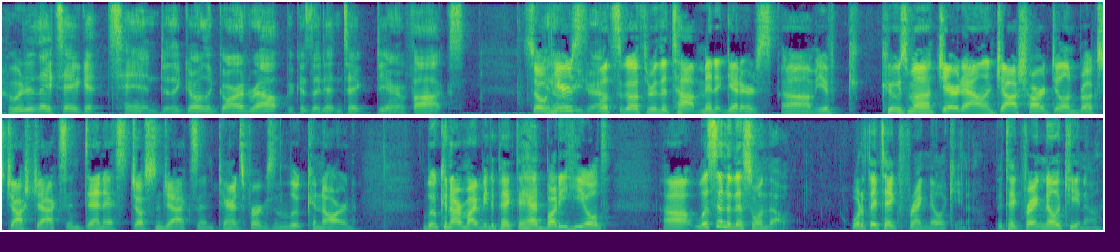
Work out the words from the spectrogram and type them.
Who do they take at ten? Do they go the guard route because they didn't take De'Aaron Fox? So here's let's go through the top minute getters. Um, you have Kuzma, Jarrett Allen, Josh Hart, Dillon Brooks, Josh Jackson, Dennis, Justin Jackson, Terrence Ferguson, Luke Kennard. Luke Kennard might be the pick. They had Buddy Hield. Uh, listen to this one though. What if they take Frank Ntilikina? They take Frank Ntilikina.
